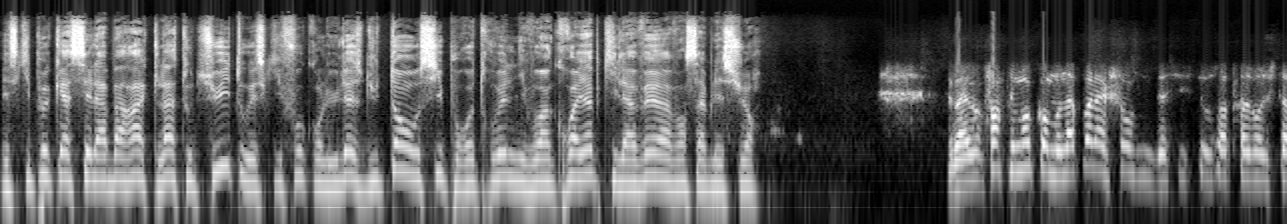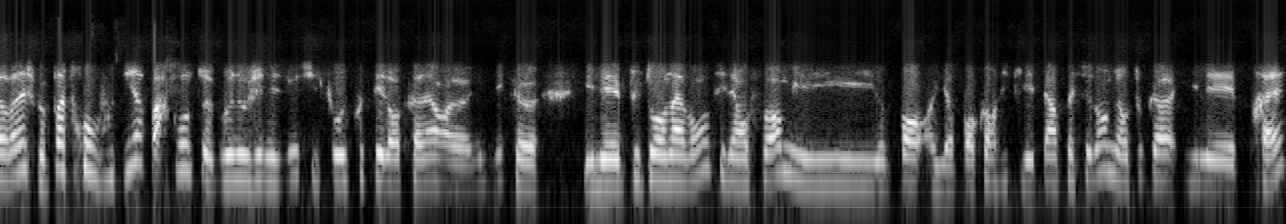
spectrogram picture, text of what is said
Est-ce qu'il peut casser la baraque là tout de suite ou est-ce qu'il faut qu'on lui laisse du temps aussi pour retrouver le niveau incroyable qu'il avait avant sa blessure? Ben, forcément, comme on n'a pas la chance d'assister aux entraînements du Stade Rennais, je peux pas trop vous dire. Par contre, Bruno Genesio, s'il faut écouter l'entraîneur, euh, il dit qu'il est plutôt en avance, il est en forme. Il n'a pas, encore dit qu'il était impressionnant, mais en tout cas, il est prêt.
